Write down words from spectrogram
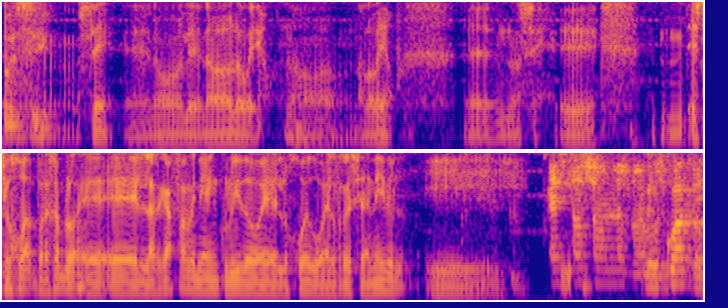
pues sí. Sí, eh, no, no, lo veo. No, no lo veo. Eh, no sé. Eh, estoy jugando, por ejemplo, en las gafas venía incluido el juego, el Resident Evil, y, estos son los nuevos. El 4.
